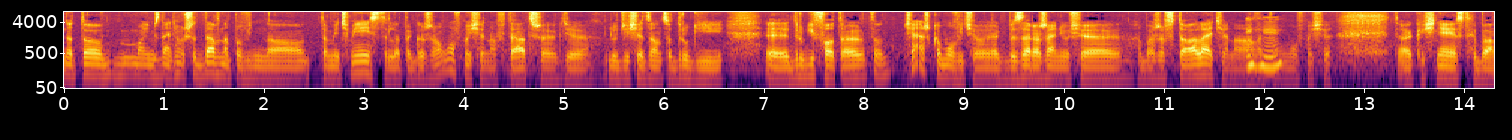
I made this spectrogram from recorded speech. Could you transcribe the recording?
no to moim zdaniem już od dawna powinno to mieć miejsce, dlatego że umówmy się, no w teatrze, gdzie ludzie siedzą co drugi, e, drugi fotel, to ciężko mówić o jakby zarażeniu się, chyba że w toalecie, no ale to umówmy się, to jakoś nie jest chyba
